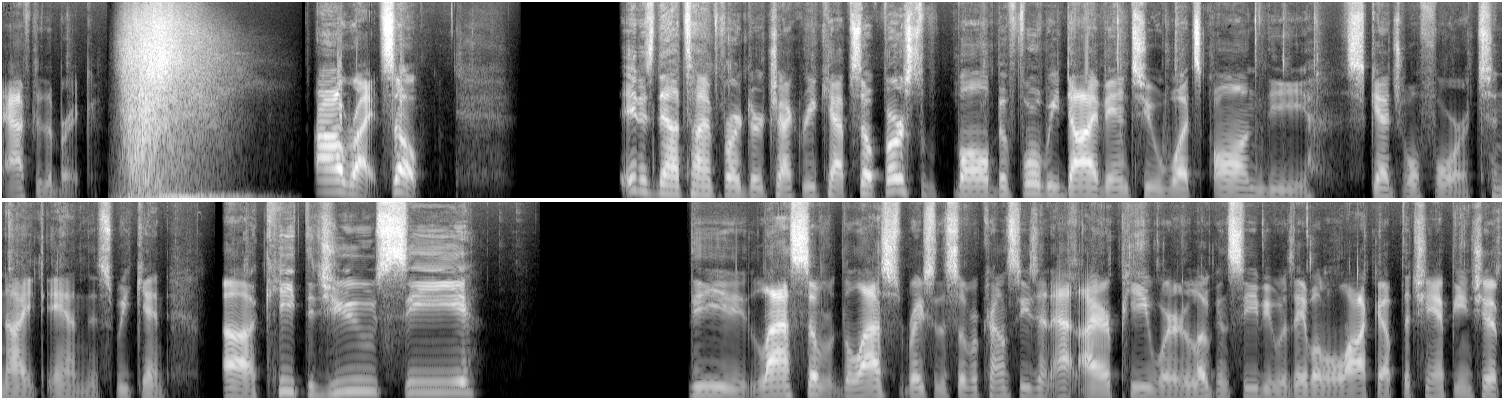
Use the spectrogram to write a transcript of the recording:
after the break. All right, so it is now time for our dirt track recap. So first of all, before we dive into what's on the schedule for tonight and this weekend, uh, Keith, did you see the last silver, the last race of the Silver Crown season at IRP where Logan Seavey was able to lock up the championship?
